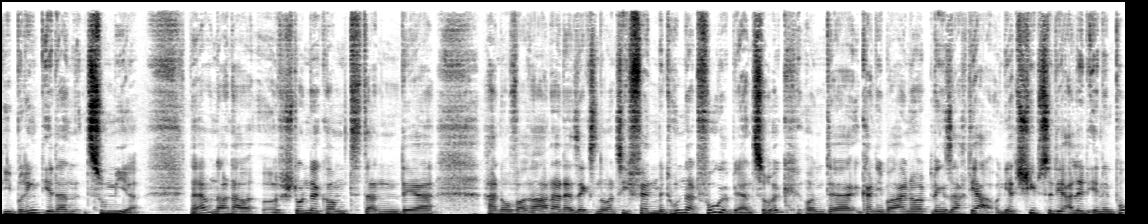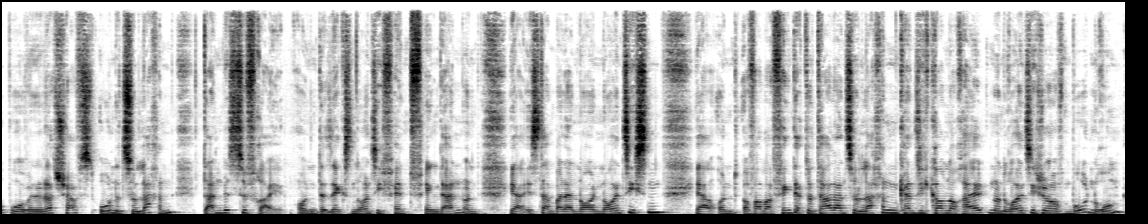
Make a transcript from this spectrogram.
Die bringt ihr dann zu mir. Ne? Und nach einer Stunde kommt dann der Hannoveraner, der 96-Fan, mit 100 Vogelbeeren zurück. Und der Kannibalenhäuptling sagt, ja, und jetzt schiebst du dir alle in den Popo. Wenn du das schaffst, ohne zu lachen, dann bist du frei. Und der 96 fängt an und ja, ist dann bei der 99. Ja, und auf einmal fängt er total an zu lachen, kann sich kaum noch halten und rollt sich schon auf dem Boden rum.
